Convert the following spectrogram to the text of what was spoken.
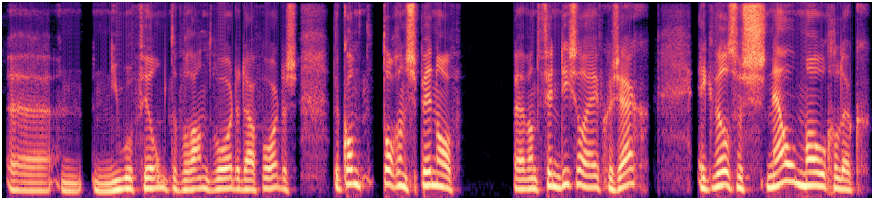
eh, een, een nieuwe film te verantwoorden daarvoor. Dus er komt toch een spin-off. Eh, want Vin Diesel heeft gezegd, ik wil zo snel mogelijk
